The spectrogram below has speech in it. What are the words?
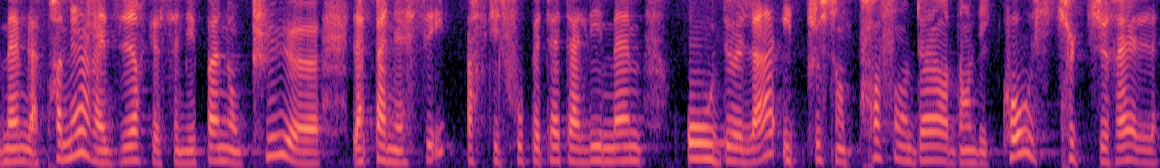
même la première à dire que ce n'est pas non plus la panacée, parce qu'il faut peut-être aller même au-delà et plus en profondeur dans les causes structurelles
